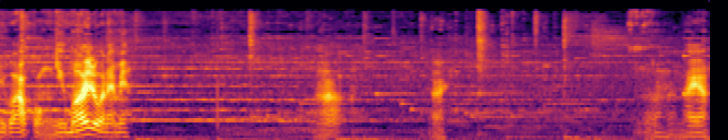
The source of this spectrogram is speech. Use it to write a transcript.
Như con ốc còn như mới luôn em nhé. Đó. Đây. Đó thấy không?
